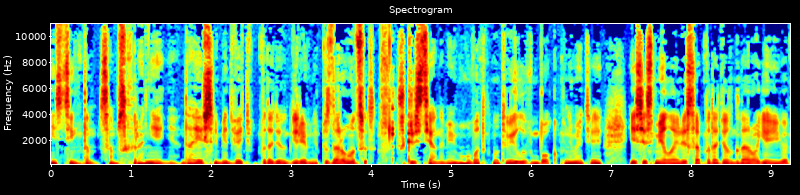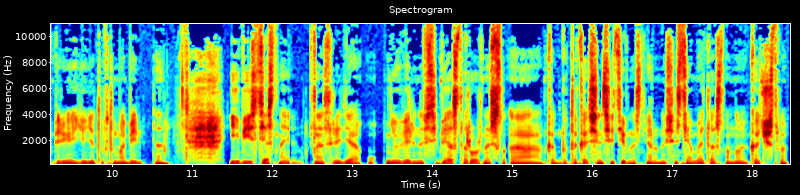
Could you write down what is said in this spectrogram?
инстинктом самосохранения. Да, если медведь подойдет к деревне поздороваться с, с крестьянами, ему воткнут вилы в бок. Понимаете, если смелая лиса подойдет к дороге, ее переедет автомобиль. Да? И в естественной э, среде неуверенность в себе, осторожность, э, как бы такая сенситивность нервной системы это основное качество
